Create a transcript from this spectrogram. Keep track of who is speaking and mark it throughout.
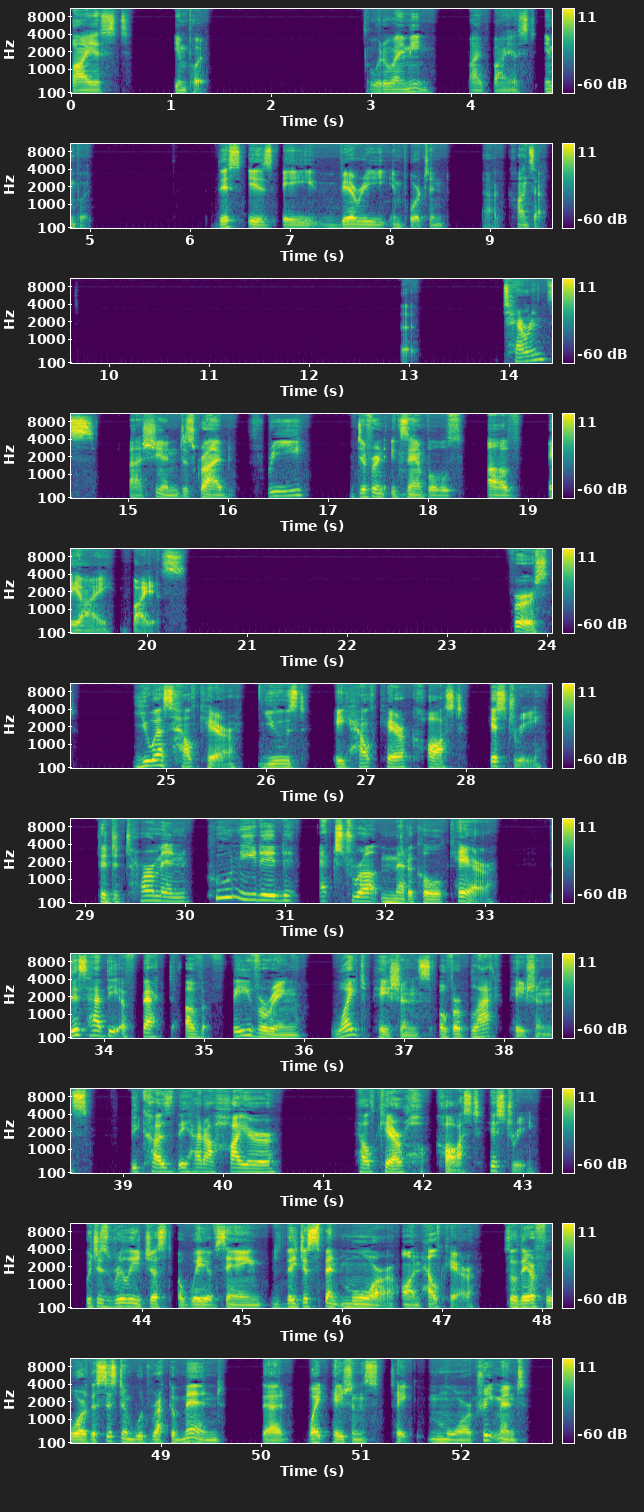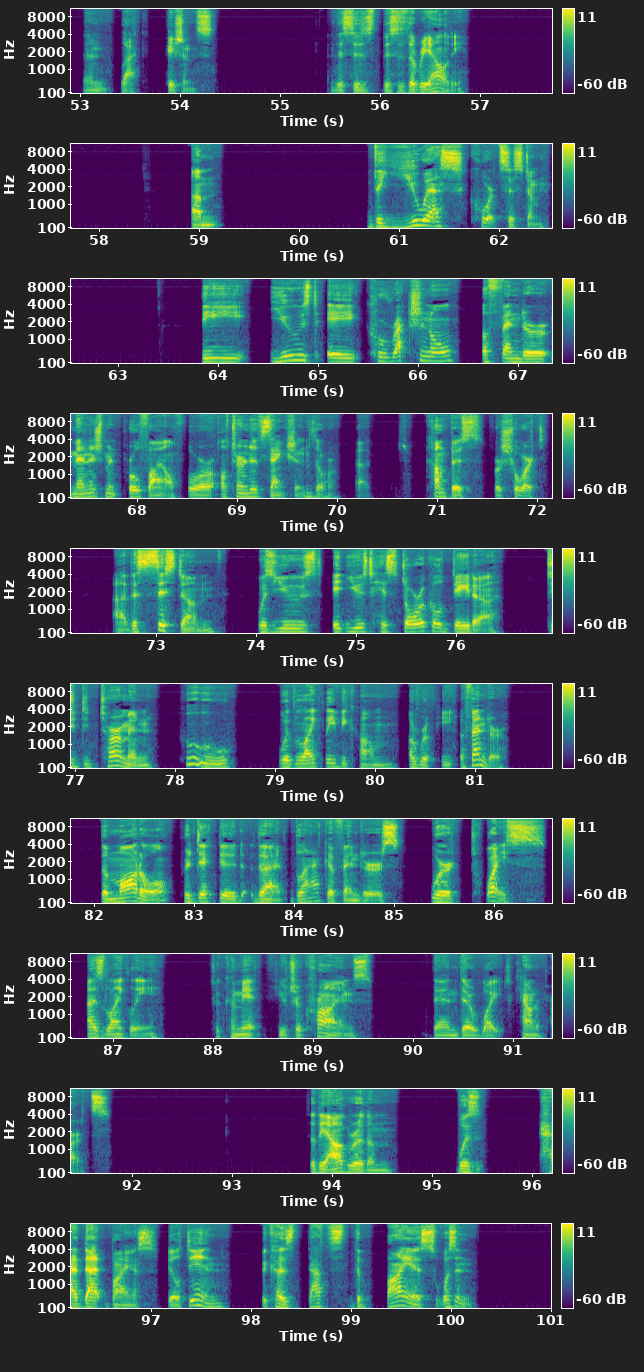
Speaker 1: biased input. What do I mean by biased input? This is a very important uh, concept. Uh, Terence uh, Sheehan described three different examples of AI bias. First, US healthcare used a healthcare cost history to determine who needed extra medical care. This had the effect of favoring white patients over black patients because they had a higher healthcare cost history, which is really just a way of saying they just spent more on healthcare. So therefore, the system would recommend that white patients take more treatment than black patients. This is this is the reality. Um, the U.S. court system, the used a correctional offender management profile for alternative sanctions, or uh, COMPAS for short. Uh, the system was used. It used historical data to determine who would likely become a repeat offender. The model predicted that black offenders were twice as likely to commit future crimes than their white counterparts. So the algorithm was had that bias built in because that's the bias wasn't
